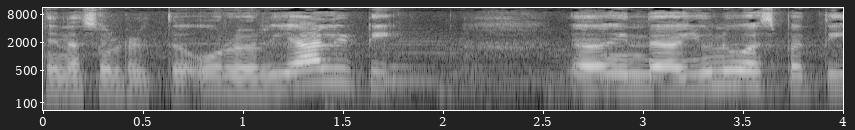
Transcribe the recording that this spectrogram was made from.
என்ன சொல்கிறது ஒரு ரியாலிட்டி இந்த யூனிவர்ஸ் பற்றி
